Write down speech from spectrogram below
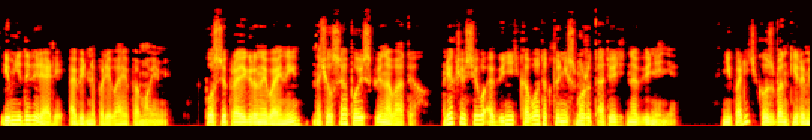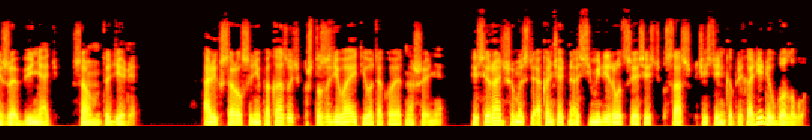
им не доверяли, обильно поливая помоями. После проигранной войны начался поиск виноватых. Легче всего обвинить кого-то, кто не сможет ответить на обвинение. Не политиков с банкирами же обвинять, в самом-то деле. Алекс старался не показывать, что задевает его такое отношение. Если раньше мысли окончательно ассимилироваться и осесть в САС частенько приходили в голову,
